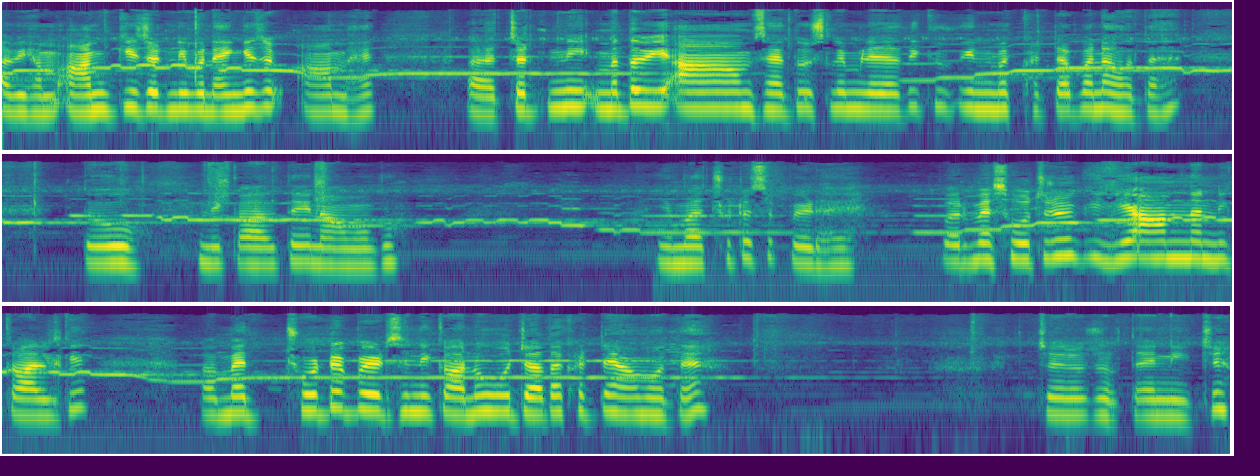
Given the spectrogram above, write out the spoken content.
अभी हम आम की चटनी बनाएँगे जब आम है। चटनी मतलब ये आम से है तो इसलिए मिल जाती है क्योंकि इनमें खट्टा बना होता है। तो निकालते हैं इन आमों को। ये हमारा छोटा सा पेड़ है। पर मैं सोच रही हूँ कि ये आम ना निकाल के मैं छोटे पेड़ से निकालूँ, वो ज़्यादा खट्टे आम होते हैं। चलो, चलते हैं नीचे।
